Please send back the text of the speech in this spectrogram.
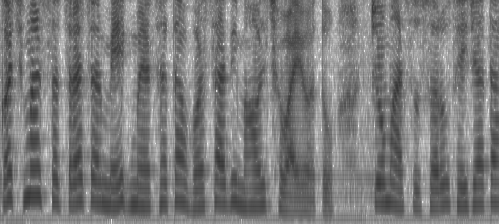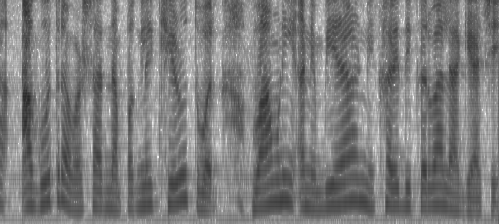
કચ્છમાં સચરાચર મેઘમહેર થતાં વરસાદી માહોલ છવાયો હતો. ચોમાસું શરૂ થઈ જતા આગોતરા વરસાદના પગલે ખેડૂત વર્ગ વાવણી અને બિયારણની ખરીદી કરવા લાગ્યા છે.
